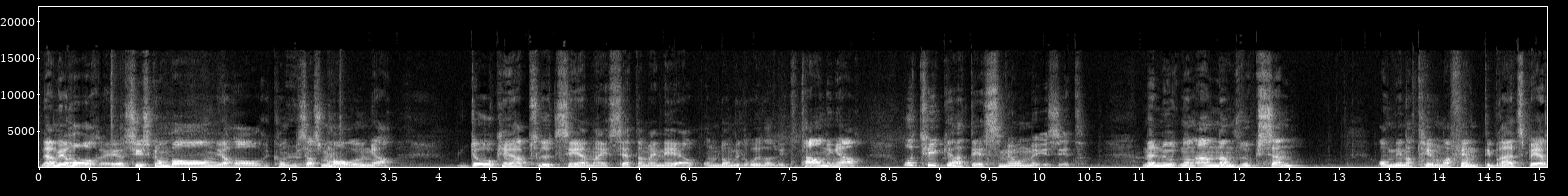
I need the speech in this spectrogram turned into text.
Nej men jag har eh, syskonbarn, jag har kompisar som har ungar. Då kan jag absolut se mig sätta mig ner om de vill rulla lite tärningar och tycka att det är småmysigt. Men mot någon annan vuxen av mina 350 brädspel,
